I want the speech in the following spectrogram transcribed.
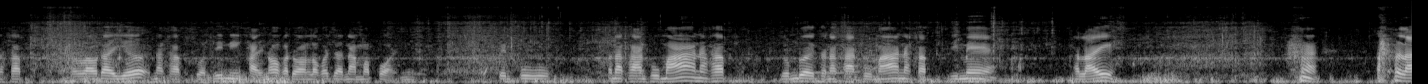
นะครับเราได้เยอะนะครับ ส่วนที่มีไข่นอกกระดองเราก็จะนำมาปล่อยนี่เป็นปูธนาคารปูม้านะครับรวมด้วยธนาคารปูม้านะครับที่แม่อะไร อะไร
